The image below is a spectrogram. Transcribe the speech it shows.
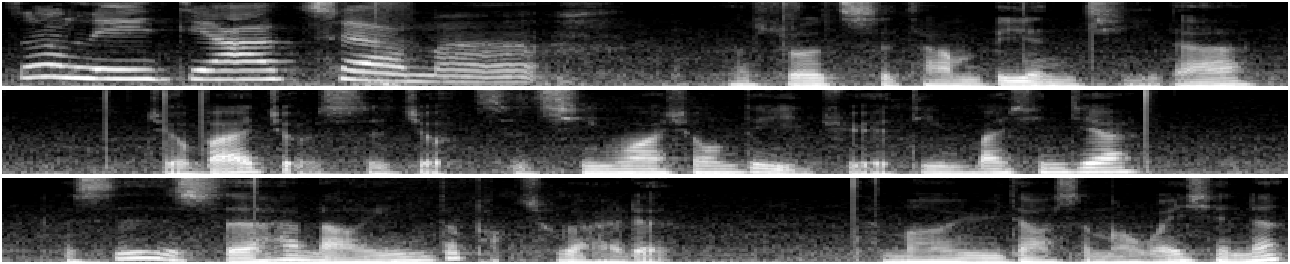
这里讲什么？他说池塘变挤了，九百九十九只青蛙兄弟决定搬新家。可是蛇和老鹰都跑出来了，他们会遇到什么危险呢？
